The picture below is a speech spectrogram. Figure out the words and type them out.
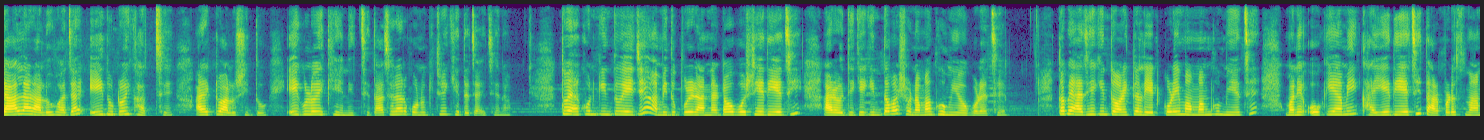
ডাল আর আলু ভাজা এই দুটোই খাচ্ছে আর একটু আলু সিদ্ধ এইগুলোই খেয়ে নিচ্ছে, তাছাড়া আর কোনো কিছুই খেতে চাইছে না। তো এখন কিন্তু এই যে আমি দুপুরে রান্নাটাও বসিয়ে দিয়েছি, আর ওইদিকে কিন্তু আমার সোনামা ঘুমিয়েও পড়েছে। তবে আজকে কিন্তু অনেকটা লেট করেই মাম্মাম ঘুমিয়েছে। মানে ওকে আমি খাইয়ে দিয়েছি, তারপরে স্নান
